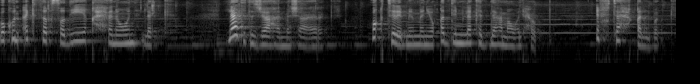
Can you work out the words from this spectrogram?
وكن أكثر صديق حنون لك. لا تتجاهل مشاعرك واقترب ممن يقدم لك الدعم والحب. افتح قلبك.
